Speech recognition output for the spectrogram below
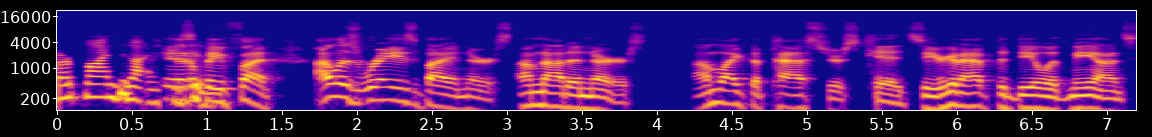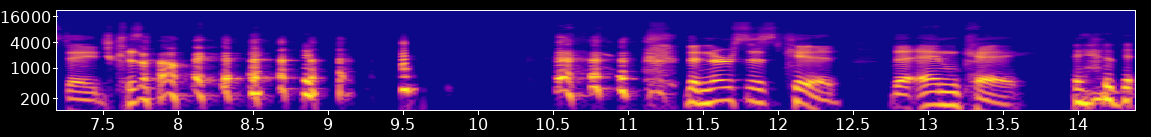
or find it It'll be fun. I was raised by a nurse. I'm not a nurse. I'm like the pastor's kid. So you're going to have to deal with me on stage because I'm the nurse's kid, the NK.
